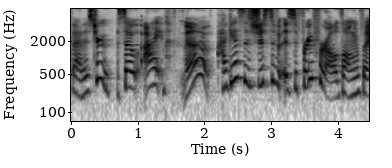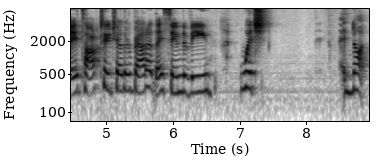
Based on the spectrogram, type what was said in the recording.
That is true. So I, uh, I guess it's just a, it's a free for all as long as they talk to each other about it. They seem to be Which not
